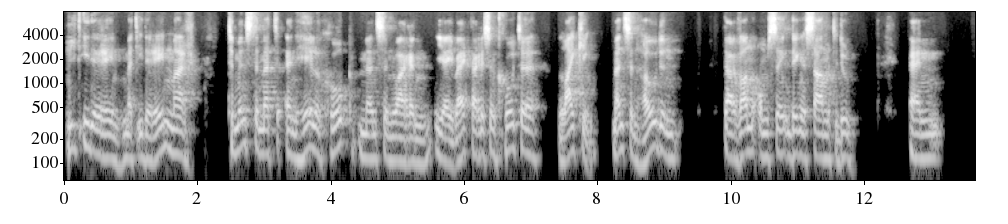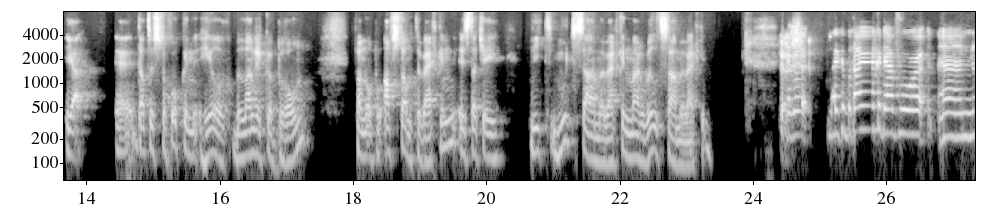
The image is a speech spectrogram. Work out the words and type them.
niet iedereen met iedereen, maar tenminste met een hele groep mensen waarin jij werkt, daar is een grote liking. Mensen houden daarvan om dingen samen te doen. En ja, eh, dat is toch ook een heel belangrijke bron van op afstand te werken, is dat je niet moet samenwerken, maar wilt samenwerken. Ja, wij gebruiken daarvoor uh,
